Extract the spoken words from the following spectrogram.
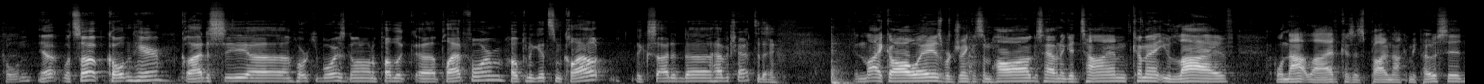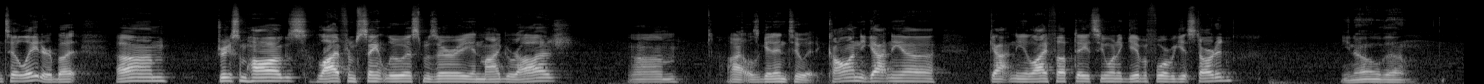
Colton. Yep. What's up, Colton here. Glad to see uh, Horky Boys going on a public uh, platform. Hoping to get some clout. Excited to have a chat today. And like always, we're drinking some hogs, having a good time, coming at you live. Well, not live because it's probably not going to be posted until later, but um, drinking some hogs live from St. Louis, Missouri, in my garage. Um, all right, let's get into it. Colin, you got any uh, got any life updates you want to give before we get started? You know, the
